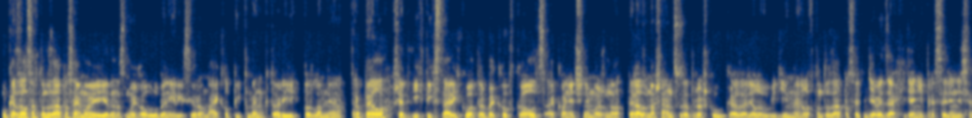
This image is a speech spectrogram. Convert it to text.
Ukázal sa v tom zápase aj môj, jeden z mojich obľúbených receiverov Michael Pittman, ktorý podľa mňa trpel všetkých tých starých quarterbackov v Colts a konečne možno teraz má šancu sa trošku ukázať, ale uvidíme. Ale v tomto zápase 9 zachytení pre 77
